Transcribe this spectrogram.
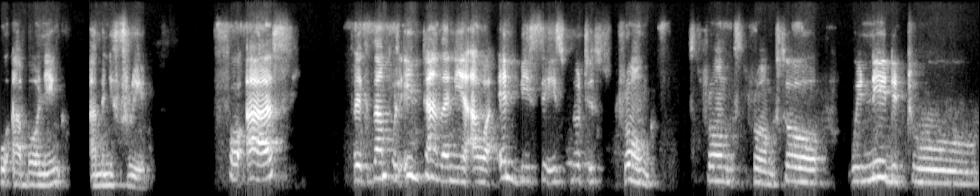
who are born, I mean, free. For us, for example, in Tanzania, our NBC is not strong, strong, strong. So we need to,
